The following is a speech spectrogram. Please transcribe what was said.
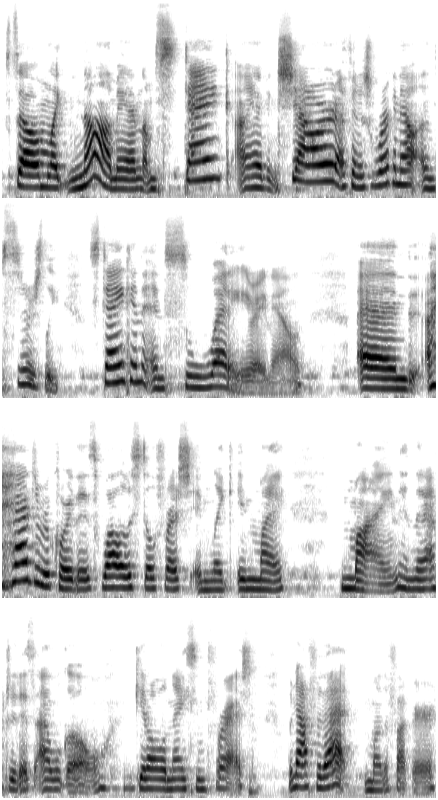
So I'm like, nah, man, I'm stank. I haven't showered. I finished working out. I'm seriously stanking and sweaty right now and I had to record this while it was still fresh and like in my mind, and then after this, I will go get all nice and fresh. But not for that motherfucker,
